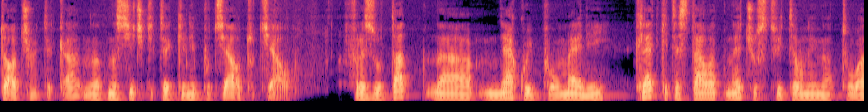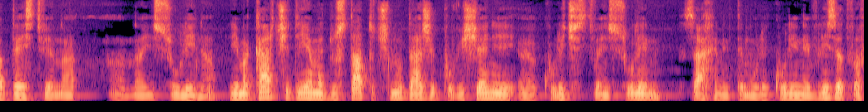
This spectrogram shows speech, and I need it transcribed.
Точно така, на, на всички тъкани по цялото тяло. В резултат на някои промени клетките стават нечувствителни на това действие на, на инсулина. И макар, че да имаме достатъчно, даже повишени количества инсулин, захарните молекули не влизат в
